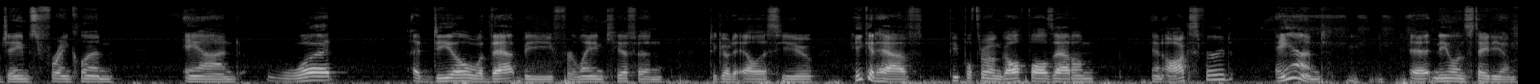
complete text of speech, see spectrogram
James Franklin, and what a deal would that be for Lane Kiffin to go to LSU? He could have people throwing golf balls at him in Oxford and at Neyland Stadium.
